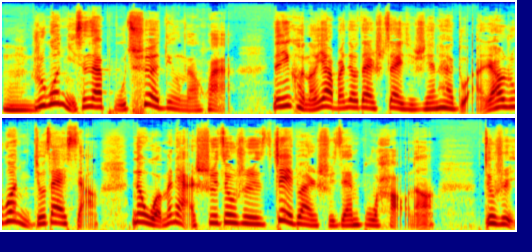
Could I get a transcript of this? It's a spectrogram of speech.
嗯，如果你现在不确定的话，那你可能要不然就在在一起时间太短，然后如果你就在想，那我们俩是就是这段时间不好呢，就是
